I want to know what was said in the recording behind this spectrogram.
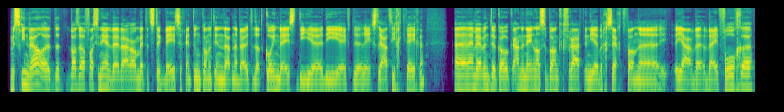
Misschien wel. Dat was wel fascinerend. Wij waren al met het stuk bezig. En toen kwam het inderdaad naar buiten dat Coinbase, die, die heeft de registratie gekregen. Uh, en we hebben natuurlijk ook aan de Nederlandse bank gevraagd. En die hebben gezegd van, uh, ja, wij, volgen uh,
